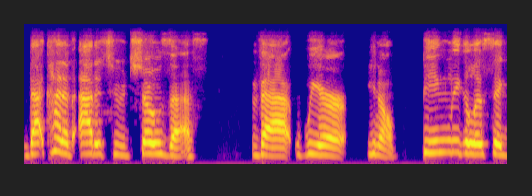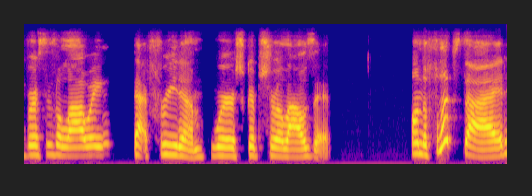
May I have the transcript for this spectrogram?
that kind of attitude shows us that we're, you know, being legalistic versus allowing that freedom where scripture allows it. On the flip side,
